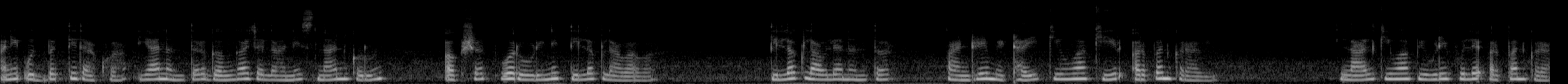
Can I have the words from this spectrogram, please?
आणि उदबत्ती दाखवा. यानंतर गंगाजलाने स्नान करून अक्षत व रोडीने तिलक लावावा. तिलक लावल्यानंतर पांढरी मिठाई किंवा खीर अर्पण करावी. लाल किंवा पिवळी फुले अर्पण करा.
